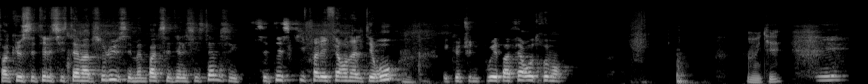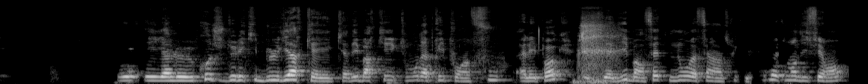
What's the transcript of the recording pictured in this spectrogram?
enfin que c'était le système absolu, c'est même pas que c'était le système, c'était ce qu'il fallait faire en altéro et que tu ne pouvais pas faire autrement. Ok. Et il y a le coach de l'équipe bulgare qui a, qui a, débarqué, que tout le monde a pris pour un fou à l'époque, et qui a dit bah, en fait, nous, on va faire un truc complètement différent.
